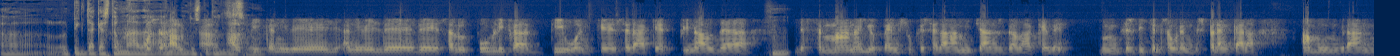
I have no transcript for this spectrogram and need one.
uh, el pic d'aquesta onada pues a d'hospitalització? El pic a nivell, a nivell de, de salut pública diuen que serà aquest final de, mm. de setmana, jo penso que serà a mitjans de la que ve. Mm, és dir, que ens haurem d'esperar encara amb un gran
